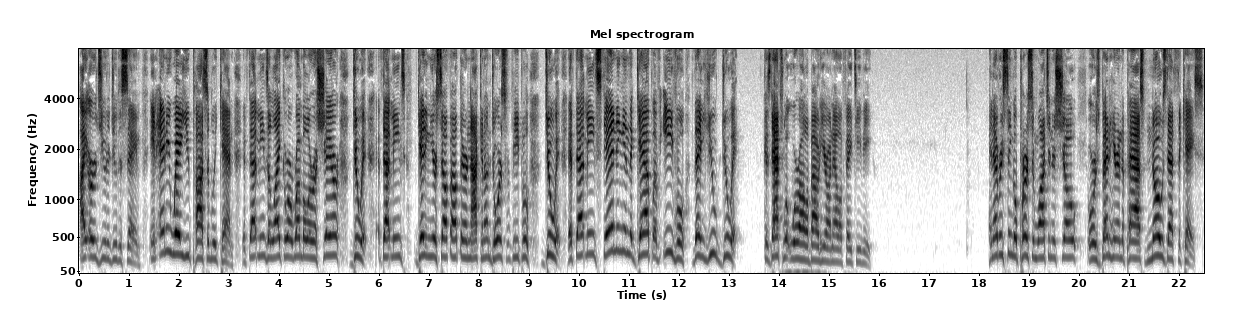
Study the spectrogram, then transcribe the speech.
I urge you to do the same in any way you possibly can. If that means a like or a rumble or a share, do it. If that means getting yourself out there knocking on doors for people, do it. If that means standing in the gap of evil, then you do it. Because that's what we're all about here on LFA TV. And every single person watching this show or has been here in the past knows that's the case.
